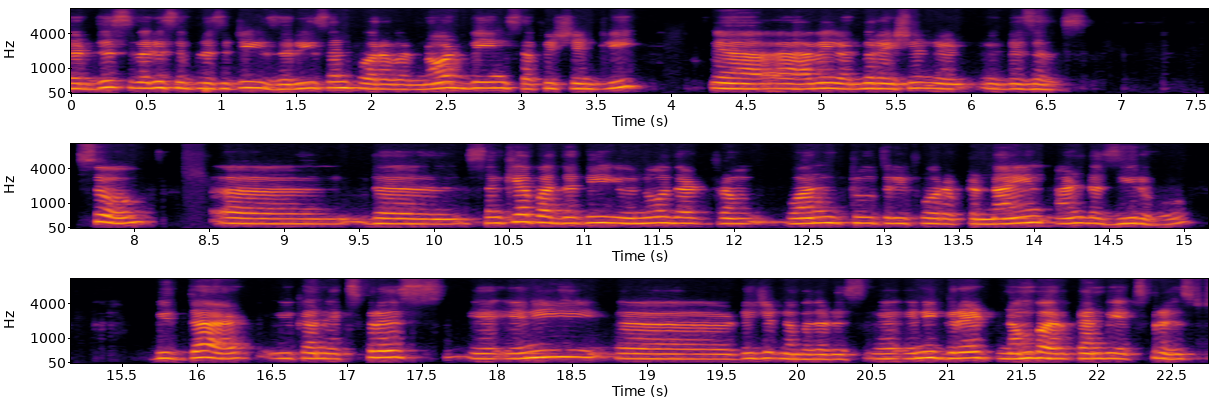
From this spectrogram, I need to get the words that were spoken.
that this very simplicity is the reason for our not being sufficiently uh, having admiration it, it deserves. So uh, the Sankhya Paddhati, you know that from 1, 2, 3, 4 up to 9 and a 0, with that you can express a, any uh, digit number, that is any great number can be expressed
